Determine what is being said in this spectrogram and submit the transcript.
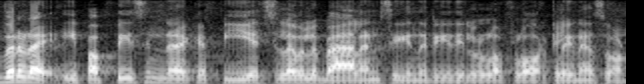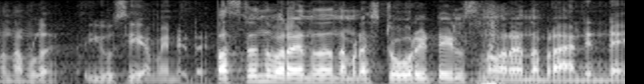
ഇവരുടെ ഈ പപ്പീസിന്റെ ഒക്കെ പി എച്ച് ലെവൽ ബാലൻസ് ചെയ്യുന്ന രീതിയിലുള്ള ഫ്ലോർ ക്ലീനേഴ്സ് ആണ് നമ്മൾ യൂസ് ചെയ്യാൻ വേണ്ടിയിട്ട്. ഫസ്റ്റ് എന്ന് പറയുന്നത് നമ്മുടെ സ്റ്റോറി ടെയിൽസ് എന്ന് പറയുന്ന ബ്രാൻഡിന്റെ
